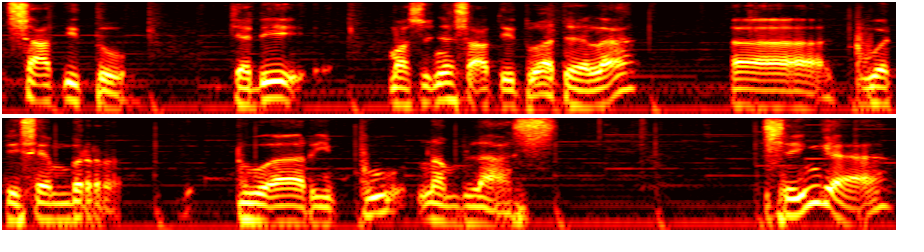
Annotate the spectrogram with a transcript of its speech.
Saat itu. Jadi maksudnya saat itu adalah uh, eh, 2 Desember 2016. Sehingga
